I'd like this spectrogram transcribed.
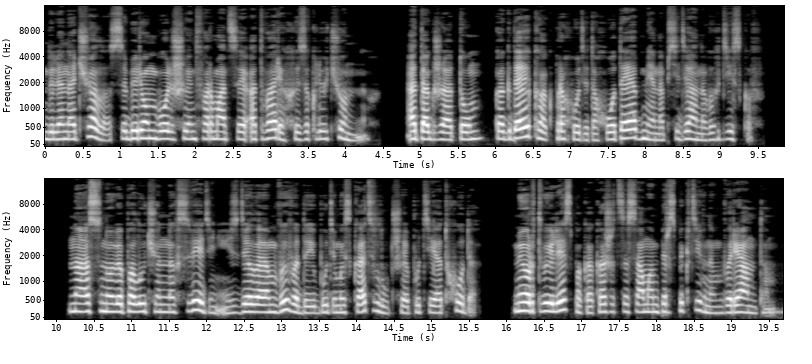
«Для начала соберем больше информации о тварях и заключенных, а также о том, когда и как проходит охота и обмен обсидиановых дисков. На основе полученных сведений сделаем выводы и будем искать лучшие пути отхода. Мертвый лес пока кажется самым перспективным вариантом,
